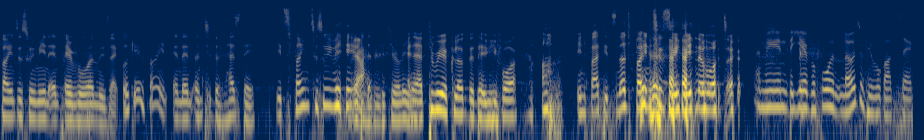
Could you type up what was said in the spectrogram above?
fine to swim in, and everyone is like, okay, fine. And then until the last day, it's fine to swim in. yeah, it's literally. And at three o'clock the day before, oh, in fact, it's not fine to swim in the water. I mean, the year before, loads of people got sick.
